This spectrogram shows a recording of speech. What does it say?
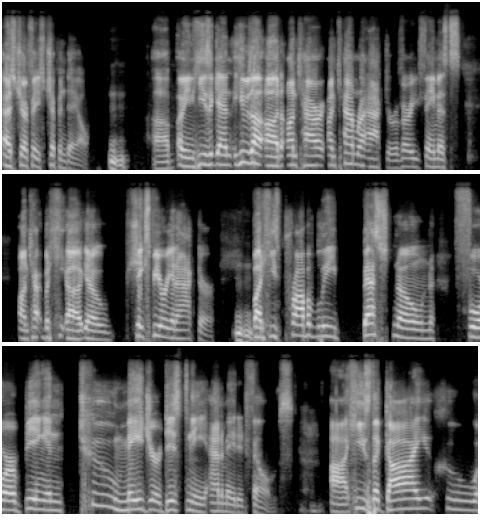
as Chairface Chippendale. Mhm. Uh, I mean, he's again, he was a, an on, car- on camera actor, a very famous on camera, but he, uh, you know, Shakespearean actor Mhm. but he's probably best known for being in two major Disney animated films. Uh, he's the guy who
